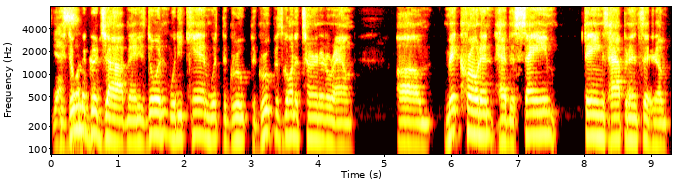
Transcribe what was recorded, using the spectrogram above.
Yes. He's doing a good job, man. He's doing what he can with the group. The group is going to turn it around. Um, Mick Cronin had the same things happening to him.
